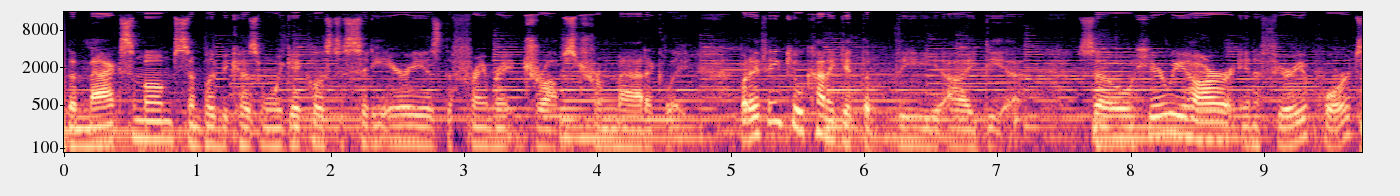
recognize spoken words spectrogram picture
the maximum simply because when we get close to city areas the frame rate drops dramatically. But I think you'll kind of get the, the idea. So here we are in Epheria Port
